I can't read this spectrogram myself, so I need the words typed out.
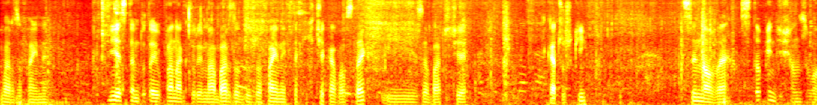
Bardzo fajny. Jestem tutaj u pana, który ma bardzo dużo fajnych takich ciekawostek i zobaczcie kaczuszki cynowe 150 zł.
